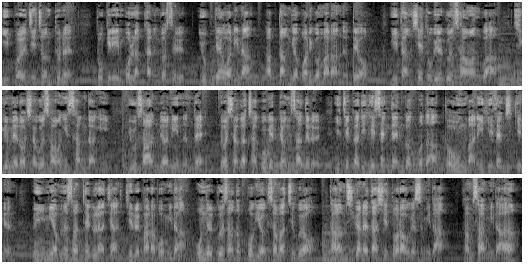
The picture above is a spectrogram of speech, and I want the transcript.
이 벌지 전투는 독일이 몰락하는 것을 6개월이나 앞당겨 버리고 말았는데요. 이 당시의 독일군 상황과 지금의 러시아군 상황이 상당히 유사한 면이 있는데 러시아가 자국의 병사들을 이제까지 희생된 것보다 더욱 많이 희생시키는 의미 없는 선택을 하지 않기를 바라봅니다. 오늘 군사 돋보기 여기서 마치고요. 다음 시간에 다시 돌아오겠습니다. 감사합니다.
